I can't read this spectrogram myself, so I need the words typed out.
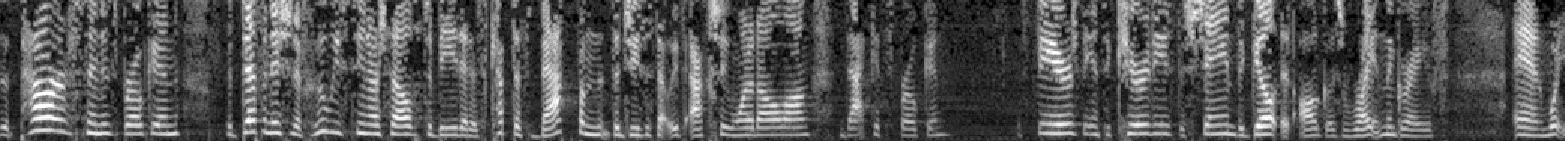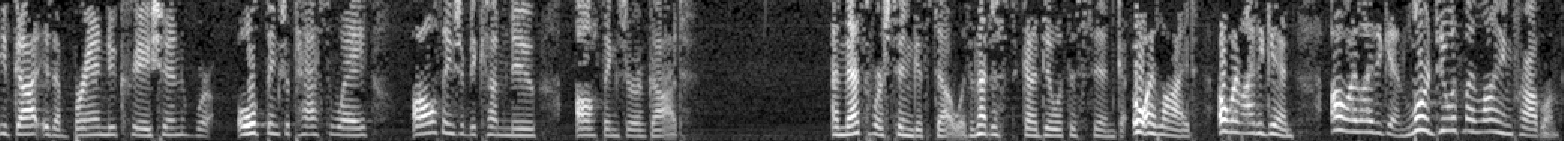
The power of sin is broken. The definition of who we've seen ourselves to be that has kept us back from the Jesus that we've actually wanted all along, that gets broken. the fears, the insecurities, the shame, the guilt, it all goes right in the grave. And what you've got is a brand new creation where old things are passed away, all things are become new, all things are of God. And that's where sin gets dealt with. It's not just got to deal with the sin. Oh, I lied. Oh, I lied again. Oh, I lied again. Lord, deal with my lying problem.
